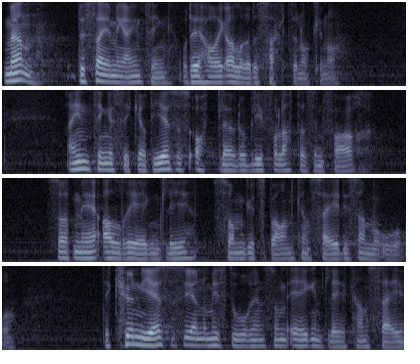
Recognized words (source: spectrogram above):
Men det sier meg én ting, og det har jeg allerede sagt til noen nå. Én ting er sikkert. Jesus opplevde å bli forlatt av sin far, så at vi aldri egentlig som Guds barn kan si de samme ordene det er kun Jesus gjennom historien som egentlig kan si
